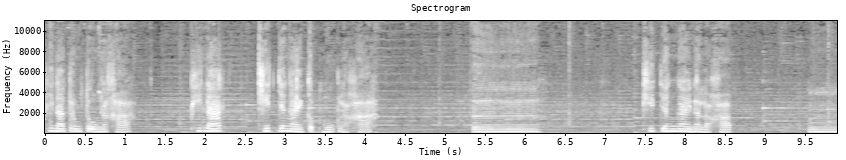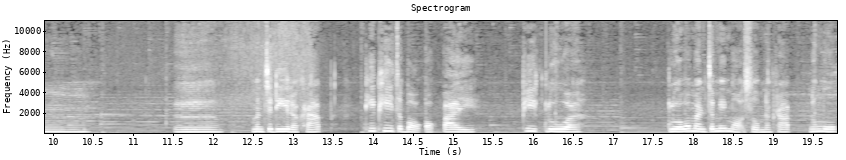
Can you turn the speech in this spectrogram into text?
พี่นัทตรงๆนะคะ พี่นัทคิดยังไงกับมุกเหรอคะ เออ คิดยังไงนั่นเหรอครับ อืม เออ มันจะดีเหรอครับ ที่พี่จะบอกออกไป พี่กลัว กลัวว่ามันจะไม่เหมาะสมนะครับ น้องมุก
